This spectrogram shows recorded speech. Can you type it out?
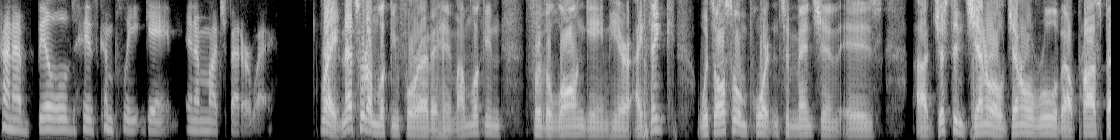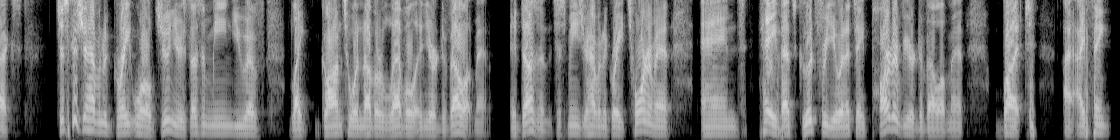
kind of build his complete game in a much better way. Right, and that's what I'm looking for out of him. I'm looking for the long game here. I think what's also important to mention is uh, just in general, general rule about prospects. Just because you're having a great World Juniors doesn't mean you have like gone to another level in your development. It doesn't. It just means you're having a great tournament, and hey, that's good for you, and it's a part of your development. But I, I think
